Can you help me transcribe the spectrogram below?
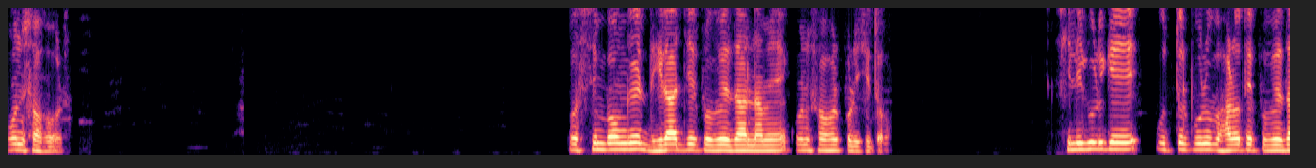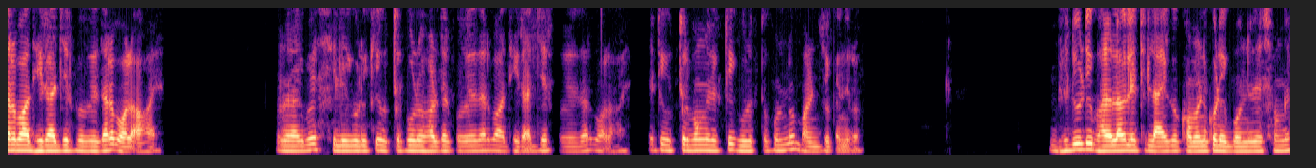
কোন শহর? পশ্চিমবঙ্গের ধীরাজ্যের প্রবেশদ্বার নামে কোন শহর পরিচিত? শিলিগুড়িকে উত্তর পূর্ব ভারতের প্রবেশদ্বার বা ধীরাজ্যের প্রবেশদ্বার বলা হয়। মনে রাখবে, শিলিগুড়িকে উত্তর পূর্ব ভারতের প্রবেশদ্বার বা ধীরাজ্যের প্রবেশদ্বার বলা হয়। এটি উত্তরবঙ্গের একটি গুরুত্বপূর্ণ বাণিজ্য কেন্দ্র। ভিডিওটি ভালো লাগলে একটি লাইক ও কমেন্ট করে বন্ধুদের সঙ্গে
